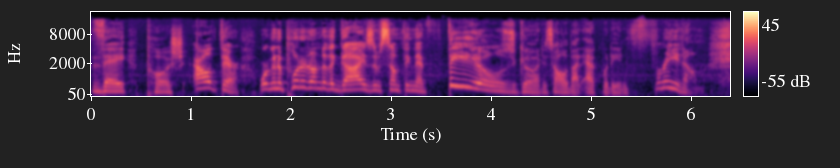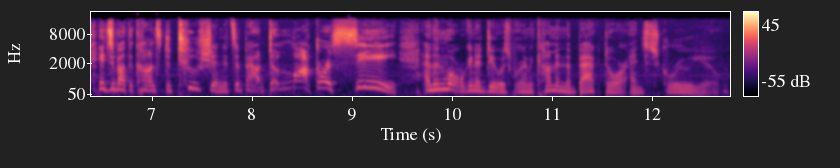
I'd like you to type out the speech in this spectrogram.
they push out there. We're going to put it under the guise of something that feels good. It's all about equity and freedom. It's about the Constitution. It's about democracy. And then what we're going to do is we're going to come in the back door and screw you.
